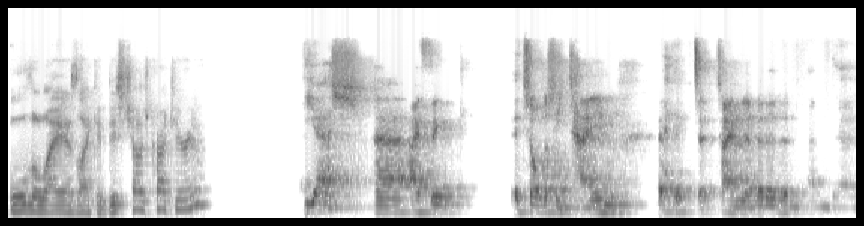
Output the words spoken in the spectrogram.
all the way as like a discharge criteria? Yes, uh, I think it's obviously time, it's time limited, and, and uh,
